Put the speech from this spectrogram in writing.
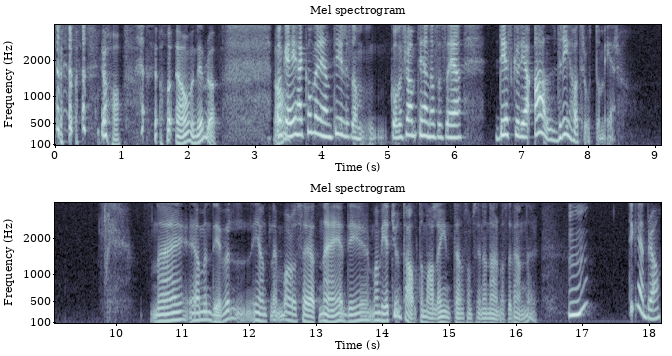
Jaha. Ja, men det är bra. Ja. Okej, här kommer en till som kommer fram till henne och så säger, det skulle jag aldrig ha trott om er. Nej, ja, men det är väl egentligen bara att säga att nej, det, man vet ju inte allt om alla, inte ens om sina närmaste vänner. tycker jag är bra.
